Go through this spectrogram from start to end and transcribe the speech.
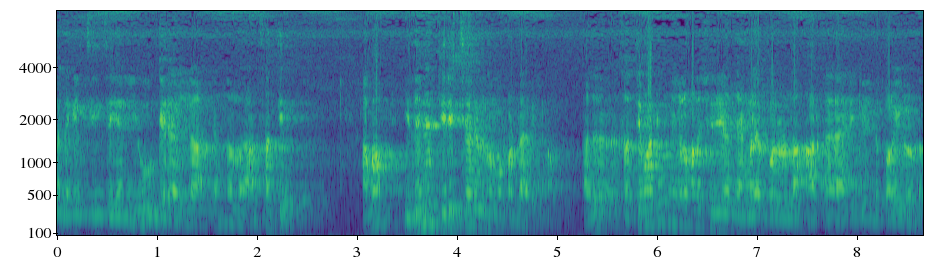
അല്ലെങ്കിൽ ചികിത്സ ചെയ്യാൻ യോഗ്യരല്ല എന്നുള്ളതാണ് സത്യം. അപ്പം ഇതിന് തിരിച്ചറിവ് നമുക്കുണ്ടായിരിക്കണം. അത് സത്യമായിട്ടും നിങ്ങൾ പറഞ്ഞ ശരിയാണ് ഞങ്ങളെ പോലുള്ള ആൾക്കാരായിരിക്കും എന്റെ പുറകിലുള്ളത്.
